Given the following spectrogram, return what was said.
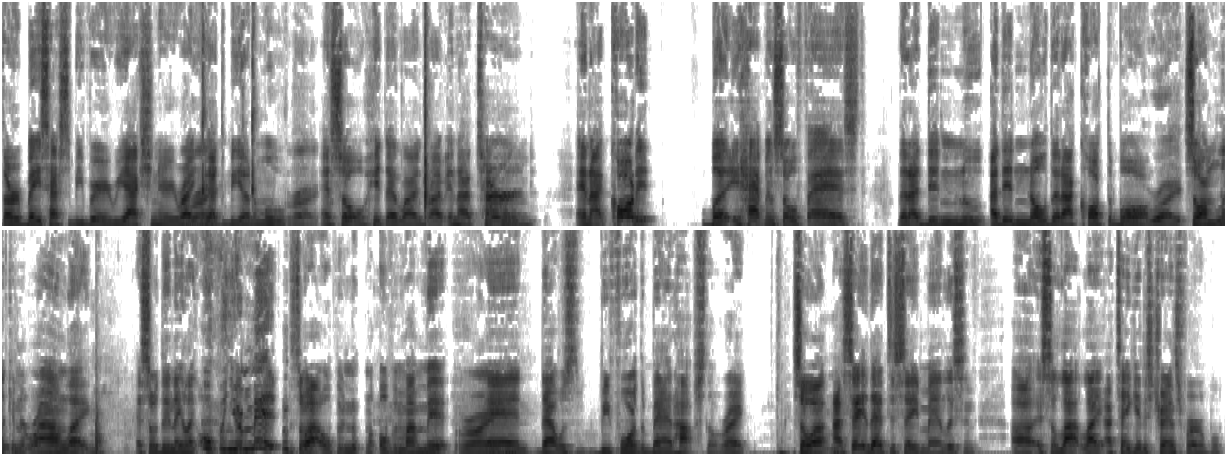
third base has to be very reactionary, right? Right. You have to be able to move. Right. And so hit that line drive, and I turned and I caught it, but it happened so fast that I didn't knew I didn't know that I caught the ball. Right. So I'm looking around like, and so then they like open your mitt. So I open open my mitt. Right. And that was before the bad hops, though, right? So uh, I say that to say, man, listen, uh, it's a lot like I take it as transferable.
